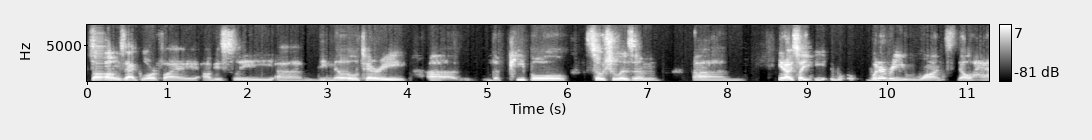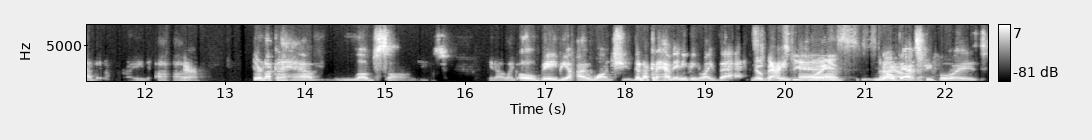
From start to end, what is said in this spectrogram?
Songs that glorify, obviously, um, the military, uh, the people, socialism. Um, you know, so you, whatever you want, they'll have it, right? Um, yeah. They're not going to have love songs you know, like, oh, baby, I want you. They're not going to have anything like that. No right? Backstreet and Boys. No Backstreet Boys.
